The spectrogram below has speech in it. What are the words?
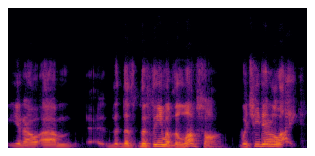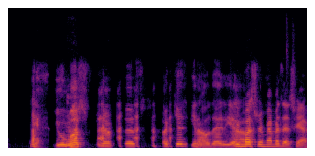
you know, um, the, the the theme of the love song, which he didn't Oh. like. Yeah. you must remember this. A kid, you know that. Yeah. You must remember this, yeah.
